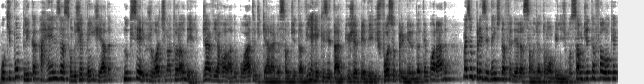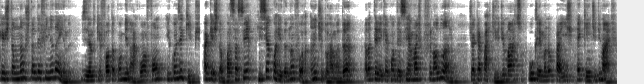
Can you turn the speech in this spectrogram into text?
o que complica a realização do GP em Jeddah no que seria o slot natural dele. Já havia rolado o boato de que a Arábia Saudita havia requisitado que o GP deles fosse o primeiro da temporada, mas o presidente da Federação de Automobilismo Saudita falou que a questão não está definida ainda, dizendo que falta combinar com a FOM e com as equipes. A questão passa a ser que se a corrida não for antes do Ramadã, ela teria que acontecer mais para o final do ano, já que a partir de março o clima no país é quente demais.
